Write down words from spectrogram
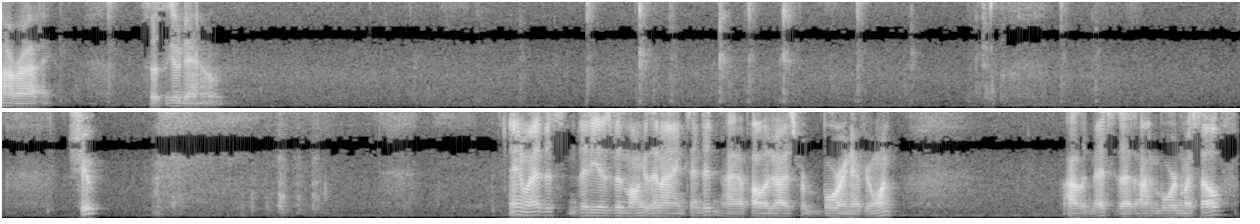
Alright. Says to go down. Shoot. Anyway, this video has been longer than I intended. I apologize for boring everyone. I'll admit that I'm bored myself.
